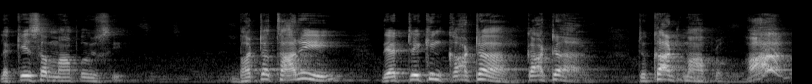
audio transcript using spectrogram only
like Kesab Mahaprabhu, you see. Bhattatari they are taking cutter, cutter to cut Mahaprabhu. Huh?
